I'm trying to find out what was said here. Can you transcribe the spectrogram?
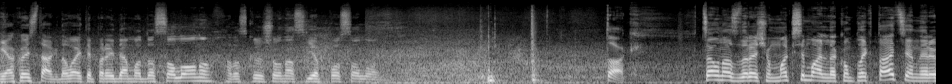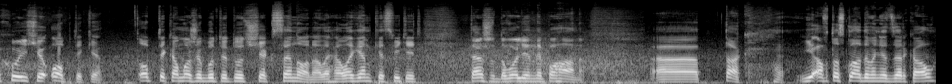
Якось так. Давайте перейдемо до салону. Розкажу, що у нас є по салону. Так. Це у нас, до речі, максимальна комплектація, не рахуючи оптики. Оптика може бути тут ще ксенон, але галогенки світять теж доволі непогано. Е, так, є автоскладування дзеркал,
